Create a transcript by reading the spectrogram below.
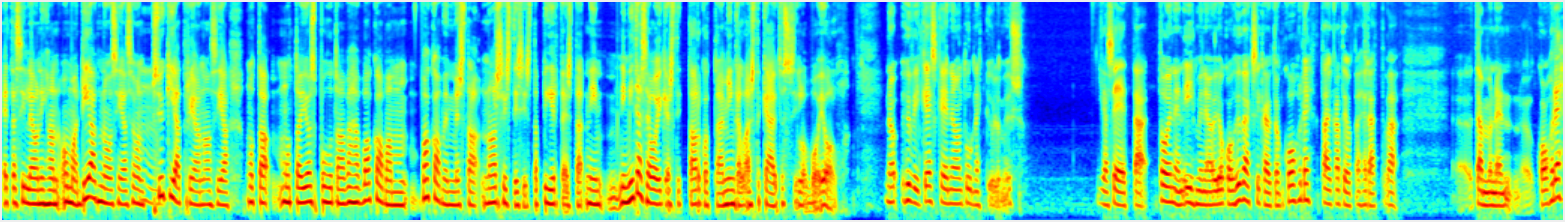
että sille on ihan oma diagnoosi ja se on mm. psykiatrian asia, mutta, mutta jos puhutaan vähän vakavam, vakavimmista narsistisista piirteistä, niin, niin mitä se oikeasti tarkoittaa ja minkälaista käytös silloin voi olla? No hyvin keskeinen on tunnekylmyys. Ja se, että toinen ihminen on joko hyväksikäytön kohde tai kateutta herättävä tämmöinen kohde.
